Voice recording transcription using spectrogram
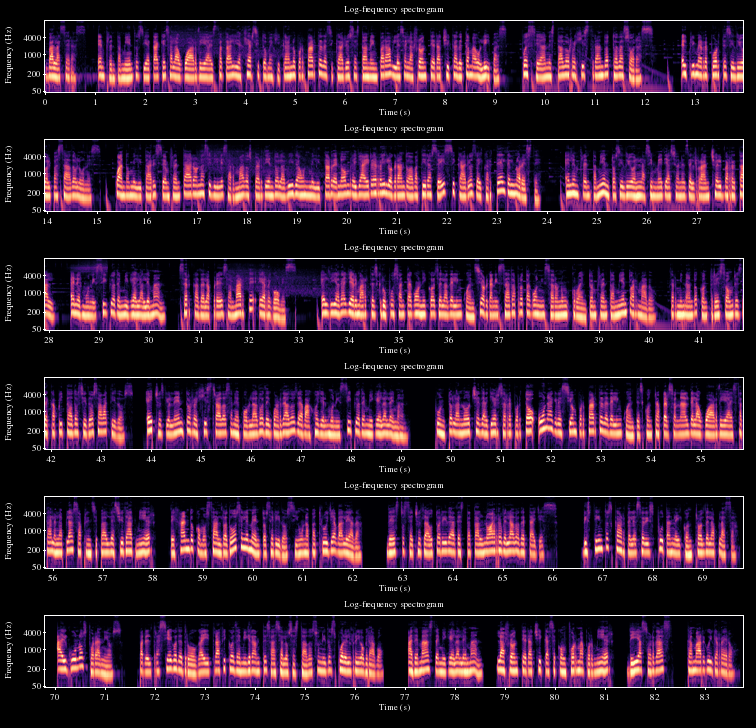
Balaceras, enfrentamientos y ataques a la Guardia Estatal y Ejército Mexicano por parte de sicarios están imparables en la frontera chica de Tamaulipas, pues se han estado registrando a todas horas. El primer reporte se dio el pasado lunes, cuando militares se enfrentaron a civiles armados perdiendo la vida un militar de nombre Jair R. y logrando abatir a seis sicarios del cartel del noreste. El enfrentamiento se dio en las inmediaciones del rancho El Barretal, en el municipio de Miguel Alemán, cerca de la presa Marte R. Gómez. El día de ayer martes grupos antagónicos de la delincuencia organizada protagonizaron un cruento enfrentamiento armado, terminando con tres hombres decapitados y dos abatidos, hechos violentos registrados en el poblado de Guardados de Abajo y el municipio de Miguel Alemán. Punto la noche de ayer se reportó una agresión por parte de delincuentes contra personal de la Guardia Estatal en la plaza principal de Ciudad Mier, dejando como saldo a dos elementos heridos y una patrulla baleada. De estos hechos la autoridad estatal no ha revelado detalles. Distintos cárteles se disputan el control de la plaza, algunos foráneos, para el trasiego de droga y tráfico de migrantes hacia los Estados Unidos por el río Bravo. Además de Miguel Alemán, la frontera chica se conforma por Mier, Díaz Ordaz, Camargo y Guerrero.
